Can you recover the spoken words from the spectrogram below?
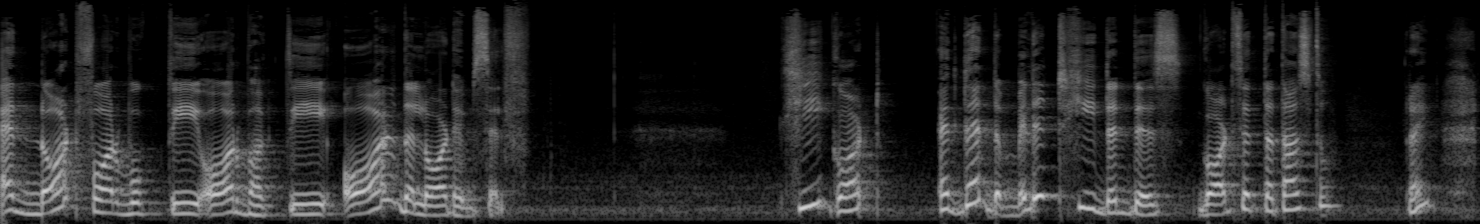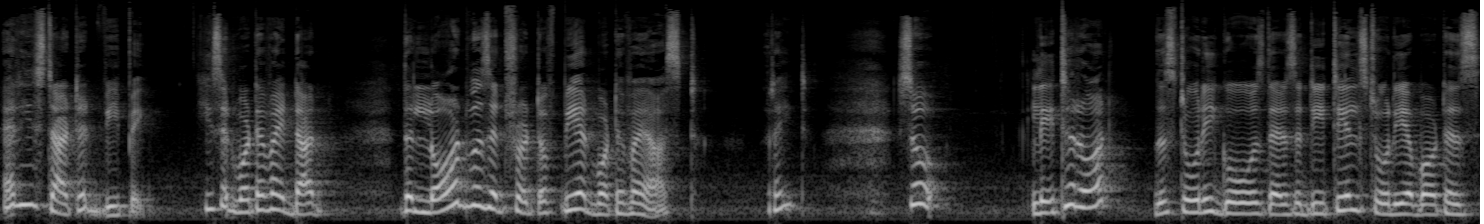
and not for mukti or bhakti or the Lord himself. He got, and then the minute he did this, God said, Tatastu, right? And he started weeping. He said, What have I done? The Lord was in front of me, and what have I asked? Right? So later on, the story goes, there is a detailed story about his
